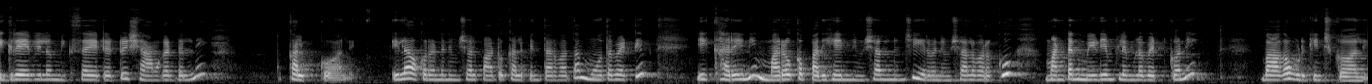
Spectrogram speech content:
ఈ గ్రేవీలో మిక్స్ అయ్యేటట్టు ఈ శామగడ్డల్ని కలుపుకోవాలి. ఇలా ఒక రెండు నిమిషాల పాటు కలిపిన తర్వాత మూత పెట్టి ఈ కర్రీని మరొక పదిహేను నిమిషాల నుంచి ఇరవై నిమిషాల వరకు మంటను మీడియం ఫ్లేమ్లో పెట్టుకొని బాగా ఉడికించుకోవాలి.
